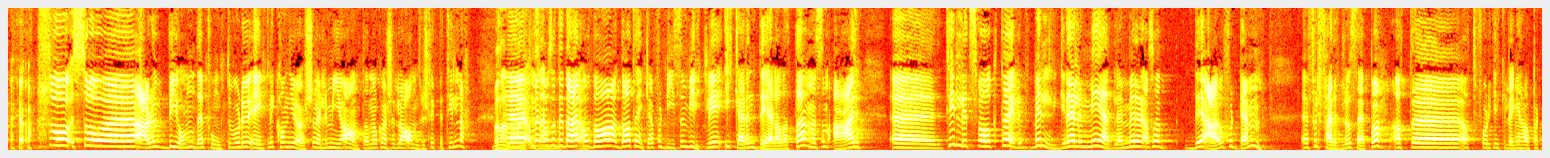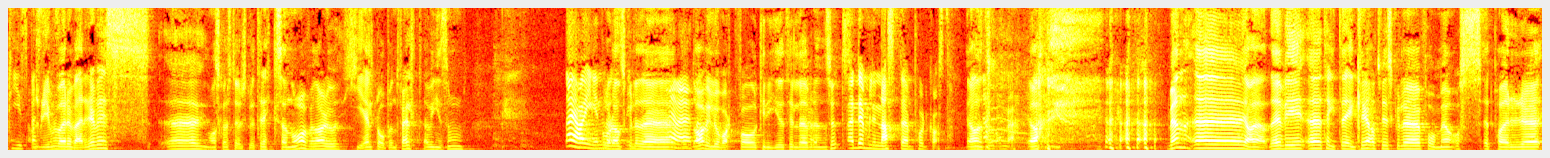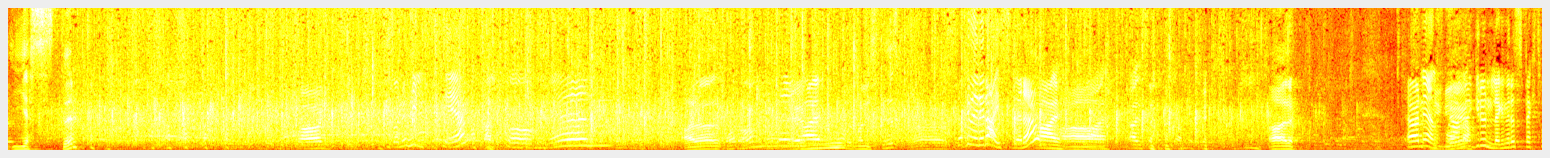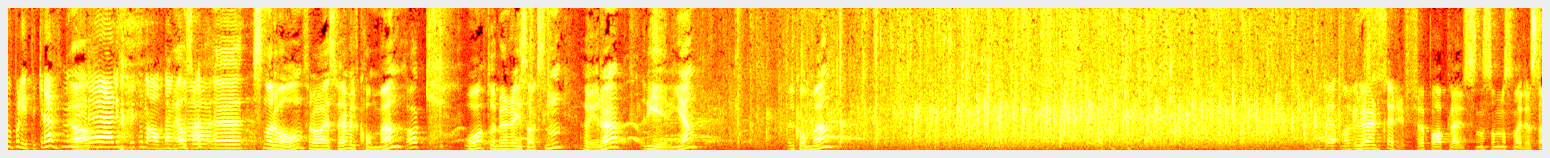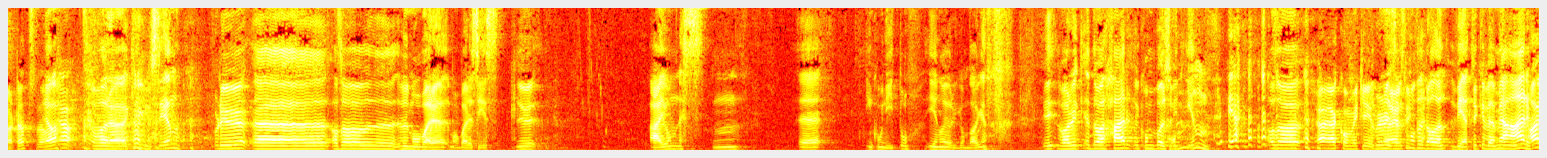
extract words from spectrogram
Så, så uh, er du beyond det punktet hvor du egentlig kan gjøre så veldig mye annet enn å kanskje la andre slippe til. Da. Men, uh, men altså, det der, og da, da, tenker jeg for de som virkelig ikke er en del av dette, men som er eh, tillitsvalgte eller velgere eller medlemmer eller, altså, Det er jo for dem forferdelig å se på at, at folk ikke lenger har partiets beste. det blir vel bare verre hvis uh, Jonas Gahr Støre skulle trekke seg nå. For da er det jo helt åpent felt. Det er jo ingen som Nei, jeg har ingen Hvordan skulle det, Da vil jo i hvert fall krigen til det brennes ut. Nei, Det blir neste podkast. Ja, ja. Men eh, ja, ja. Det, vi eh, tenkte egentlig at vi skulle få med oss et par eh, gjester. Takk. Kan du hilse til? Velkommen. Her er journalistisk. Skal ikke dere reise dere? Nei. Nei. Her jeg er den eneste med har grunnleggende respekt for politikere. Men ja. dere er litt blitt sånn avdanka. Altså, eh, Snorre Valen fra SV, velkommen. Takk. Og Torbjørn Røe Isaksen, Høyre, regjeringen. Velkommen. Nå vil jeg surfe på applausen som Snorre startet. Ja, ja. bare knuse inn. For du eh, Altså, det må bare, må bare sies. Du er jo nesten eh, inkognito i Norge om dagen. Det var, det var, her Vi kom bare så vidt inn. Altså, ja, jeg kom ikke inn. Det blir måtte dra den 'Vet du ikke hvem jeg er?' Nei.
